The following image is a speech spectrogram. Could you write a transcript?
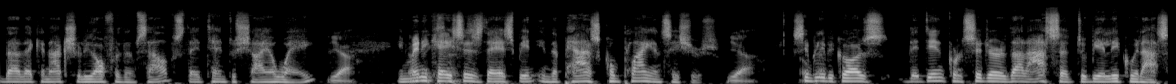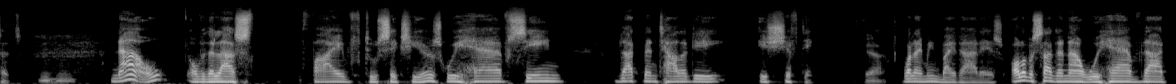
that they can actually offer themselves, they tend to shy away. Yeah. In That many makes sense. cases, there's been in the past compliance issues Yeah. simply Okay. because they didn't consider that asset to be a liquid asset. hmm Now, over the last five to six years, we have seen that mentality is shifting. Yeah. What I mean by that is all of a sudden now we have that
